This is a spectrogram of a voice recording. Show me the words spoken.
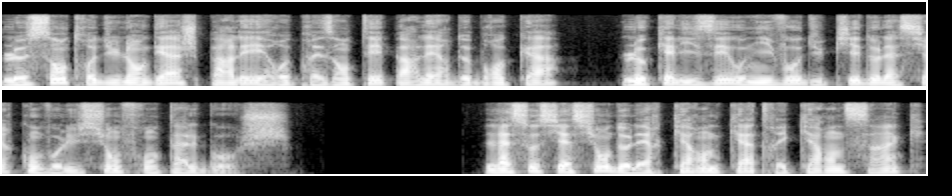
Le centre du langage parlé est représenté par l'aire de Broca, localisé au niveau du pied de la circonvolution frontale gauche. L'association de l'air 44 et 45,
